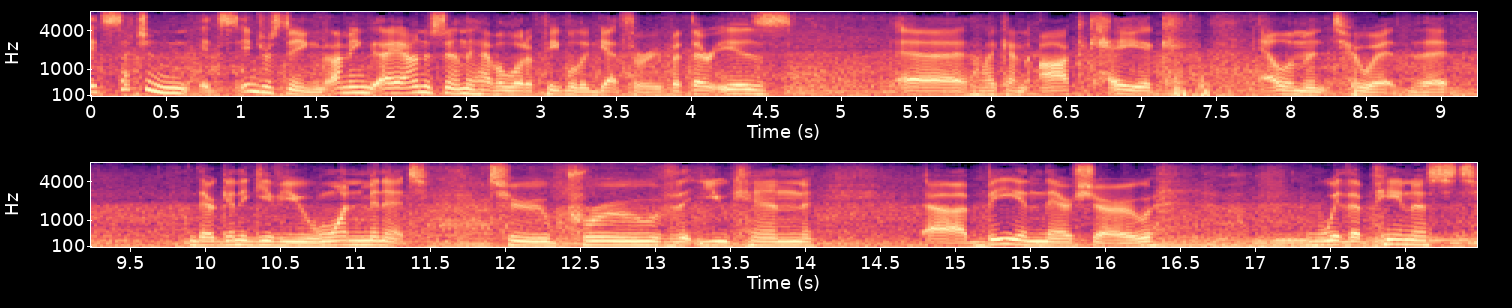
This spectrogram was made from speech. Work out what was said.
it's such an it's interesting. I mean, I understand they have a lot of people to get through, but there is uh, like an archaic element to it that they're going to give you one minute to prove that you can uh, be in their show with a pianist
